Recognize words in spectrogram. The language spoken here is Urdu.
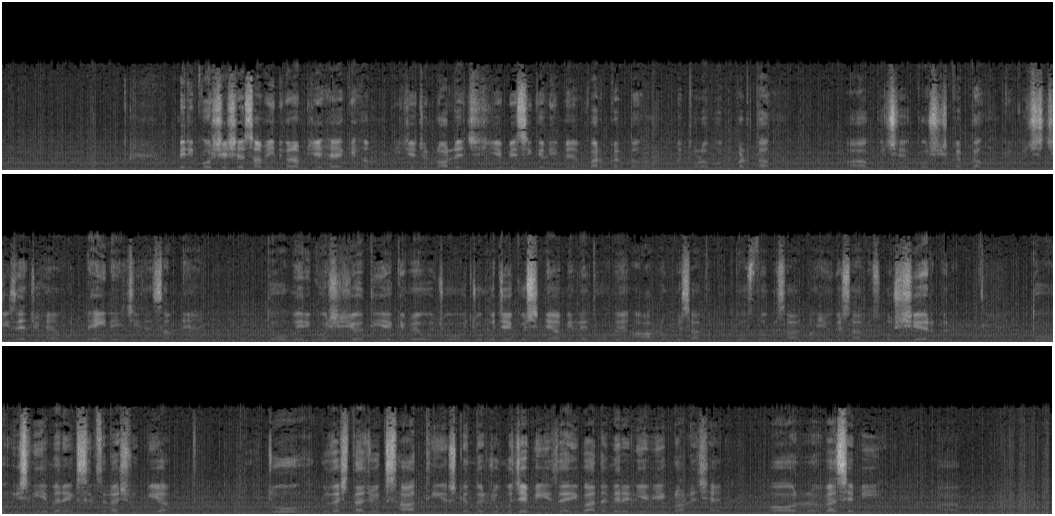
میری کوشش ہے سامعین کرام یہ ہے کہ ہم یہ جو نالج یہ بیسیکلی میں ورک کرتا ہوں، میں تھوڑا بہت پڑھتا ہوں کچھ کوشش کرتا ہوں کہ کچھ چیزیں جو ہیں وہ نئی نئی چیزیں سامنے آئیں۔ تو میری کوشش یہ ہوتی ہے کہ میں وہ جو جو مجھے کچھ نیا ملے تو میں آپ لوگوں کے ساتھ، اپنے دوستوں کے ساتھ، بھائیوں کے ساتھ اس کو شیئر کروں۔ تو اس لیے میں نے ایک سلسلہ شروع کیا۔ جو گزشتہ جو ایک ساتھ تھی، اس کے اندر جو مجھے بھی ظاہری بات ہے، میرے لیے بھی ایک نالج ہے۔ اور ویسے بھی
